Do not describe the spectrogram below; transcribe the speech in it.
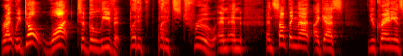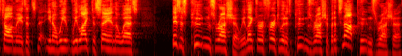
right? We don't want to believe it, but it but it's true. And and and something that I guess Ukrainians taught me is it's you know we we like to say in the West, this is Putin's Russia. We like to refer to it as Putin's Russia, but it's not Putin's Russia.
